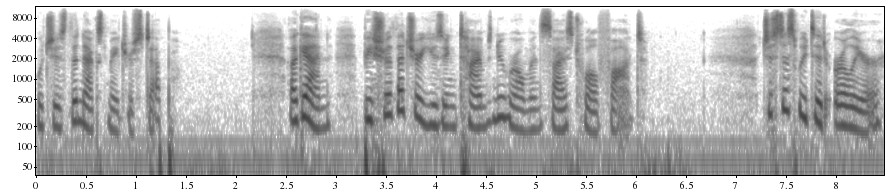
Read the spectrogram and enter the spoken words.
which is the next major step. Again, be sure that you're using Times New Roman size 12 font. Just as we did earlier,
